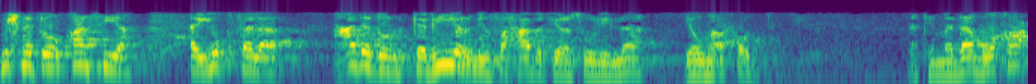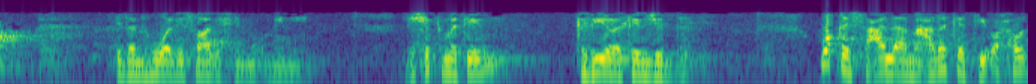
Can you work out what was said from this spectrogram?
محنة قاسية أن يقتل عدد كبير من صحابة رسول الله يوم أحد. لكن ما دام وقع إذا هو لصالح المؤمنين لحكمة كبيرة جدا. وقس على معركة أحد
